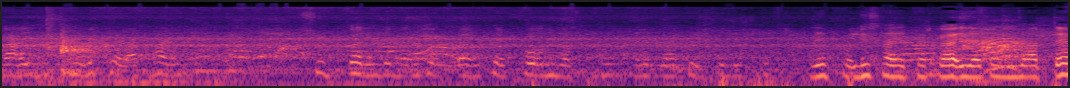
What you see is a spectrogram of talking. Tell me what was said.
गाई थोडा फार शूट करून बघू शकता इथे फोन बघतो. जे पोलीस आहे तर गाई आता जाते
